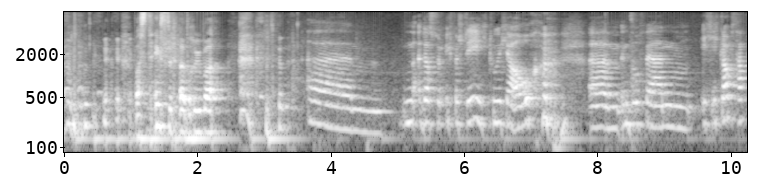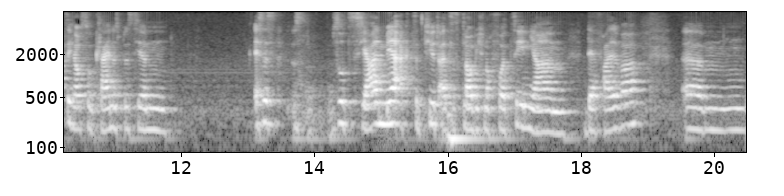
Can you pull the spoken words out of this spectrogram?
Was denkst du darüber? Ähm, das ich verstehe ich, tue ich ja auch. Ähm, insofern, ich, ich glaube, es hat sich auch so ein kleines bisschen, es ist sozial mehr akzeptiert, als es, glaube ich, noch vor zehn Jahren der Fall war. Ähm,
